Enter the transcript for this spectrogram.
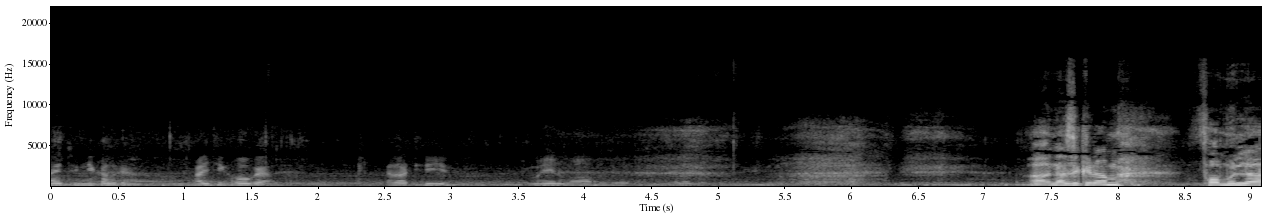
I think निकल गया। आई थिंक हो गया। चलो ठीक नाजिक्रम फार्मूला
